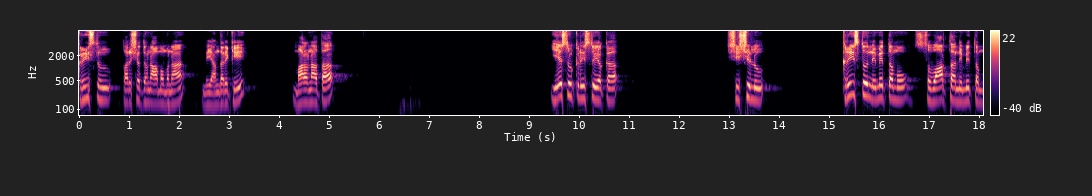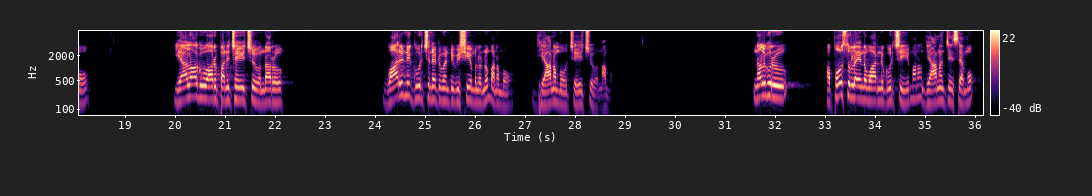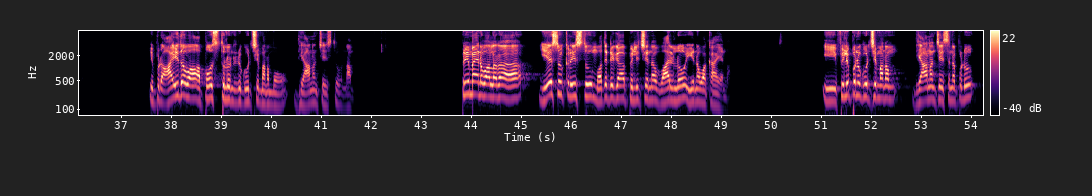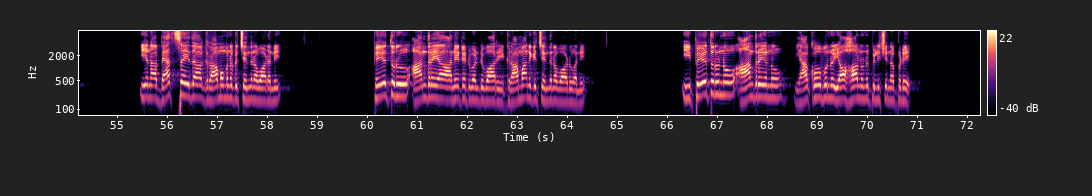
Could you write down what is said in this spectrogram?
క్రీస్తు పరిశుద్ధ నామమున మీ అందరికీ మరణాత. యేసుక్రీస్తు యొక్క శిష్యులు క్రీస్తు నిమిత్తము సువార్త నిమిత్తము ఎలాగు వారు పనిచేయచ్చు ఉన్నారో వారిని గూర్చినటువంటి విషయములను మనము ధ్యానము చేయొచ్చు ఉన్నాము. నలుగురు అపోస్తులైన వారిని గూర్చి మనం ధ్యానం చేశాము. ఇప్పుడు ఐదవ అపోస్తులని గూర్చి మనము ధ్యానం చేస్తూ ఉన్నాం. ప్రియమైన వాళ్ళరా యేసుక్రీస్తు మొదటిగా పిలిచిన వారిలో ఈయన ఒక ఆయన. ఈ ఫిలిపును గూర్చి మనం ధ్యానం చేసినప్పుడు ఈయన బేత్సైద గ్రామమునకు చెందినవాడని పేతురు ఆంధ్రయ అనేటటువంటి వారి గ్రామానికి చెందినవాడు అని. ఈ పేతురును ఆంధ్రయను యాకోబును యోహానును పిలిచినప్పుడే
